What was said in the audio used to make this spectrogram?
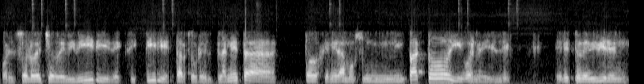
por el solo hecho de vivir y de existir y estar sobre el planeta, todos generamos un impacto y bueno, el, el hecho de vivir en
